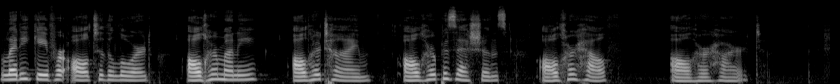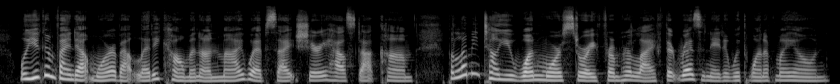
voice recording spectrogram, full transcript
Letty gave her all to the Lord all her money, all her time, all her possessions, all her health, all her heart. Well, you can find out more about Letty Cowman on my website, sharihouse.com. But let me tell you one more story from her life that resonated with one of my own.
